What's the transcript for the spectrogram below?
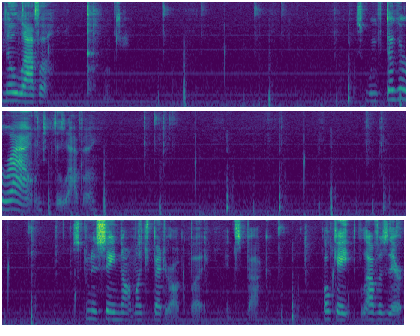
No lava. Okay. So we've dug around the lava. I was gonna say not much bedrock, but it's back. Okay, lava's there.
